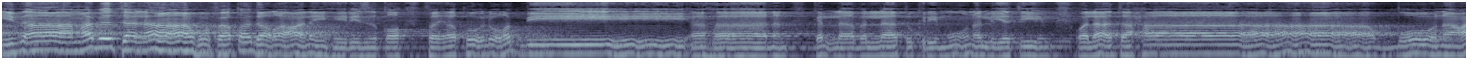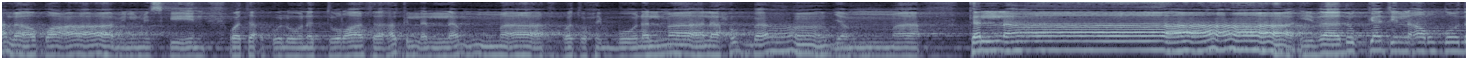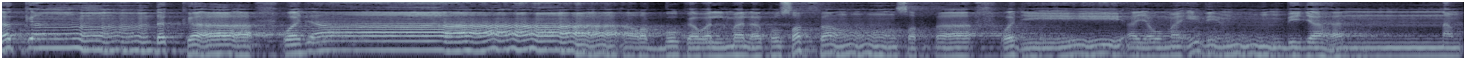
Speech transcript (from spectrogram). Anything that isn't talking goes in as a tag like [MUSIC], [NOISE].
إذا ما ابتلاه فقدر عليه رزقه فيقول ربي أهانا كلا بل لا تكرمون اليتيم ولا تحاضون على طعام المسكين وتأكلون التراث أكلا لما وتحبون المال حبا جما. كلا إذا دكت الأرض دكا دكا وجاء ربك والملك صفا صفا وجيء يومئذ بجهنم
